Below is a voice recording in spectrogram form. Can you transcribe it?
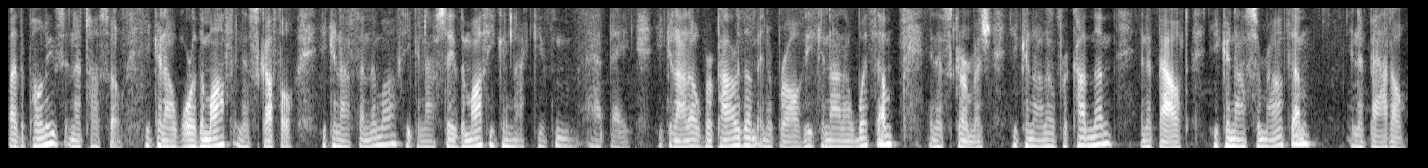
by the ponies in a tussle. He cannot ward them off in a scuffle. He cannot fend them off. He cannot stave them off. He cannot keep them at bay. He cannot overpower them in a brawl. He cannot outwit them in a skirmish. He cannot overcome them in a bout. He cannot surmount them in a battle.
